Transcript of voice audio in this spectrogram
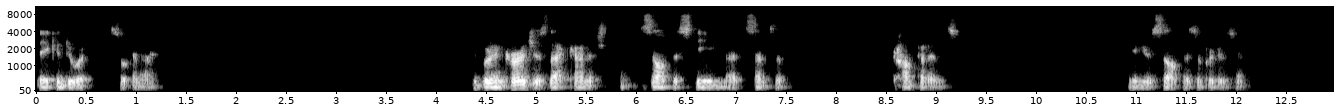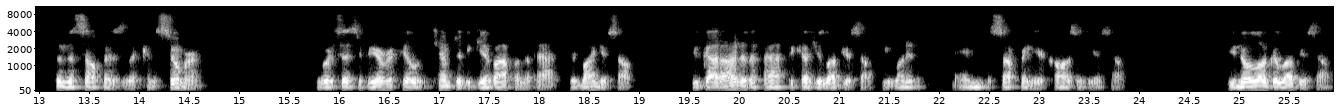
They can do it. So can I. The Buddha encourages that kind of self-esteem, that sense of confidence in yourself as a producer. Then the self as the consumer, the Buddha says, if you ever feel tempted to give up on the path, remind yourself, you got onto the path because you love yourself. You wanted end the suffering you're causing to yourself. You no longer love yourself.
